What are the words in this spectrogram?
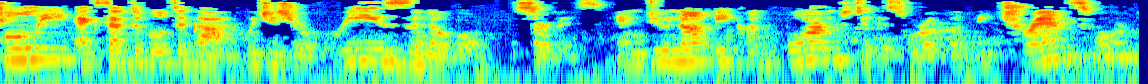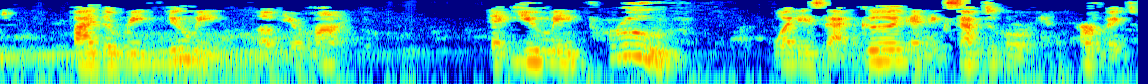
fully acceptable to God, which is your reasonable service. And do not be conformed to this world, but be transformed by the renewing of your mind, that you may prove what is that good and acceptable and perfect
